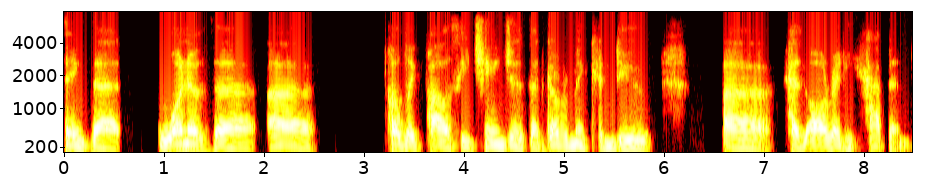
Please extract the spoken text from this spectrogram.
think that one of the uh, public policy changes that government can do uh, has already happened.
